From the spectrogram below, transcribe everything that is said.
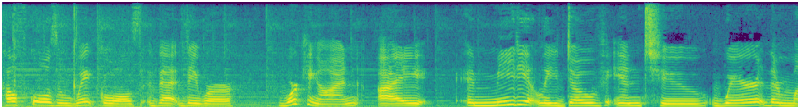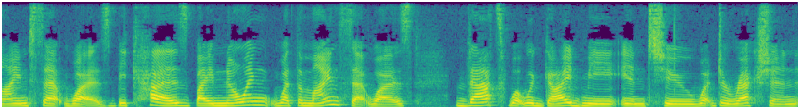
health goals and weight goals that they were working on, I immediately dove into where their mindset was because by knowing what the mindset was, that's what would guide me into what direction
